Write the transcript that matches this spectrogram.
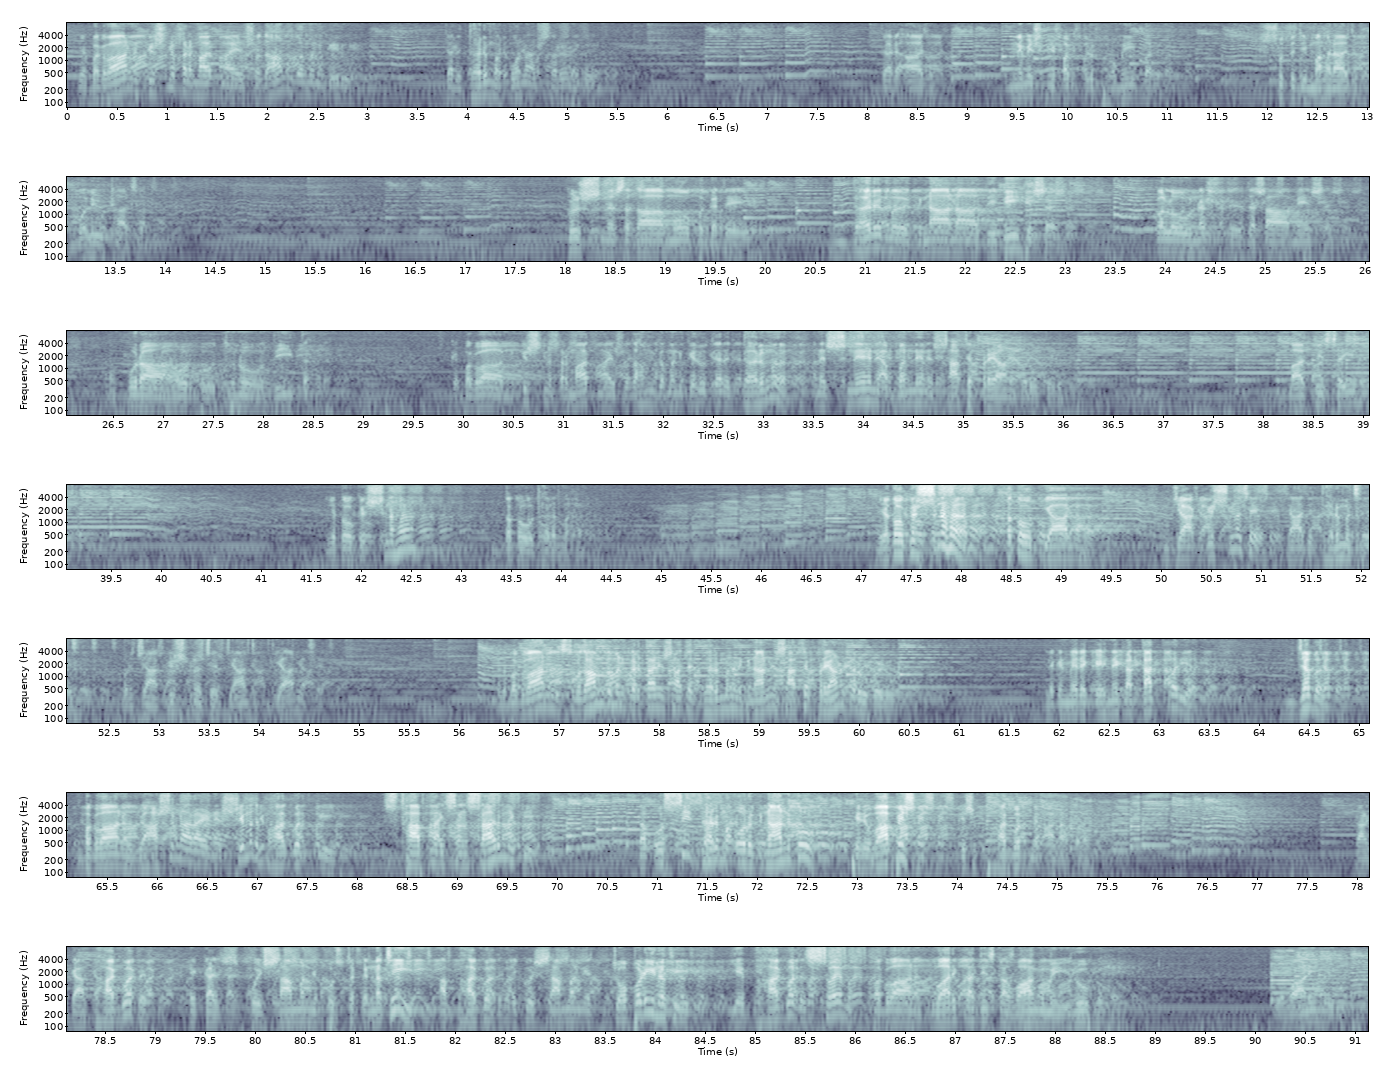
કે ભગવાન કૃષ્ણ પરમાત્માએ સ્વધામ ગમન કર્યું, ત્યારે ધર્મ કોના શરણે ગયો? ત્યારે આજ નિમિષની પવિત્ર ભૂમિ પર સુતજી મહારાજ બોલી ઉઠા છે. કૃષ્ણ સદા મોપગતે, ધર્મ જ્ઞાનાદિભિહ કલો નષ્ટ દશામેશ પુરાણોર્ગો ધુનો દીત. કે ભગવાન કૃષ્ણ પરમાત્માએ સુદામ ગમન કર્યું ત્યારે ધર્મ અને સ્નેહને આ બંનેને સાથે પ્રયાણ કરવું પડ્યું. બાત ભી સહી હૈ. યતો કૃષ્ણ, તતો ધર્મ. હૈ ये तो कृष्ण ततो ज्ञान જ્યાં કૃષ્ણ છે ત્યાં જ ધર્મ છે और જ્યાં કૃષ્ણ છે ત્યાં જ જ્ઞાન છે એટલે ભગવાન સ્વધામગમન કરતાની સાથે ધર્મ અને જ્ઞાનની સાથે પ્રયાણ કરવું પડ્યું लेकिन मेरे कहने का तात्पर्य जब भगवान व्यास नारायण ने श्रीमद् भागवत की स्थापना इस संसार में की तब उसी धर्म और ज्ञान को फिर वापस इस भागवत में आना पड़ा કારણ કે આ ભાગવત એક કોઈ સામાન્ય પુસ્તક નથી આ ભાગવત એ કોઈ સામાન્ય ચોપડી નથી ये भागवत स्वयं भगवान द्वारिकाधीश का वांग्मय रूप है ये वाणी में रूप है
